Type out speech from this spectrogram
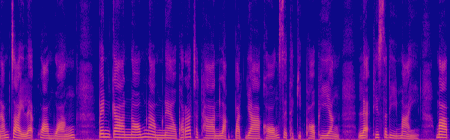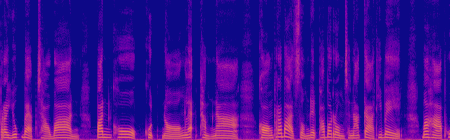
น้ำใจและความหวัง เป็นการน้อมนำแนวพระราชทานหลักปรัชญาของเศรษฐกิจพอเพียง และทฤษฎีใหม่ มาประยุกต์แบบชาวบ้าน ปั้นโคก ขุดหนองและทำนา ของพระบาทสมเด็จพระบรมชนากาธิเบศรมหาภู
